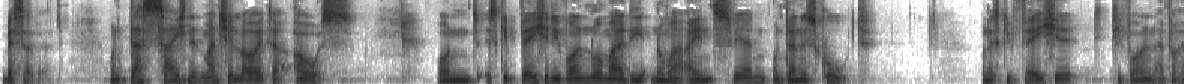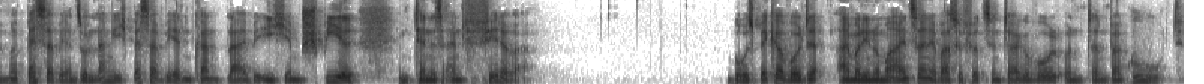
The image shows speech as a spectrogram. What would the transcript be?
besser wird. Und das zeichnet manche Leute aus. Und es gibt welche, die wollen nur mal die Nummer eins werden und dann ist gut. Und es gibt welche, die wollen einfach immer besser werden. Solange ich besser werden kann, bleibe ich im Spiel. Im Tennis ein Federer. Boris Becker wollte einmal die Nummer eins sein, er war es für 14 Tage wohl und dann war gut.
